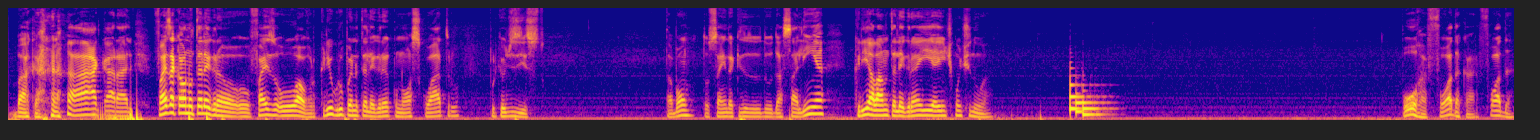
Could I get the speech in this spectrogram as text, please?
Baca. ah, caralho. Faz a call no Telegram, ô, faz o Álvaro. Cria o grupo aí no Telegram com nós quatro, porque eu desisto. Tá bom? Tô saindo aqui do- do- da salinha. Cria lá no Telegram e aí a gente continua. Porra, foda, cara, foda.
